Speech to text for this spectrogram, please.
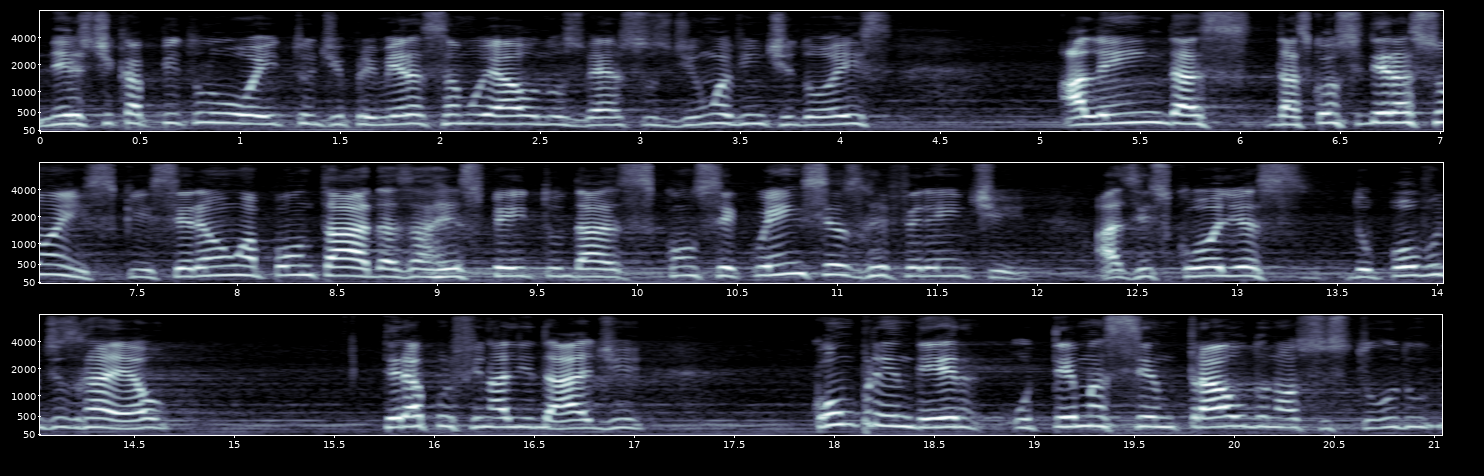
neste capítulo 8 de 1 Samuel, nos versos de 1 a 22, além das, das considerações que serão apontadas a respeito das consequências referente as escolhas do povo de Israel, terá por finalidade compreender o tema central do nosso estudo,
